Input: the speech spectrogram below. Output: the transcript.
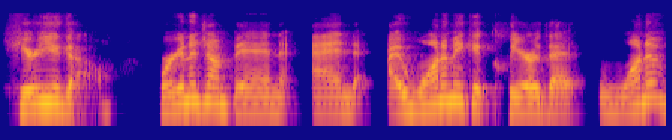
here you go we're going to jump in and I want to make it clear that one of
